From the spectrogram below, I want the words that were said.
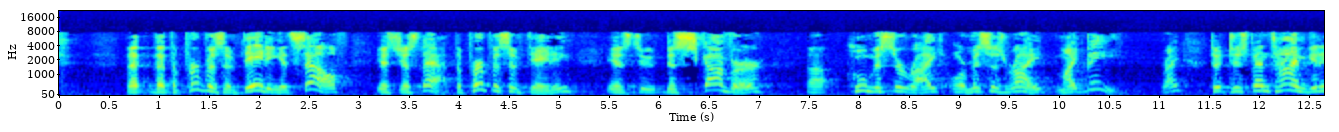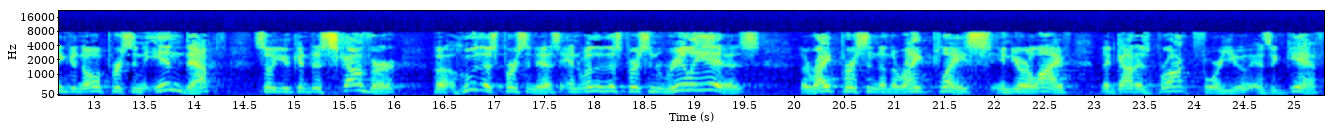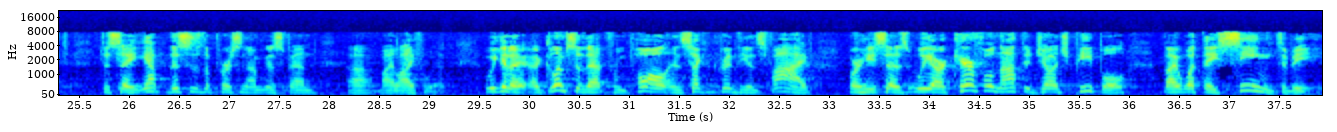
That, that the purpose of dating itself is just that. The purpose of dating is to discover uh, who Mr. Right or Mrs. Right might be, right? To, to spend time getting to know a person in depth so you can discover uh, who this person is and whether this person really is the right person in the right place in your life that God has brought for you as a gift to say, yep, this is the person I'm going to spend uh, my life with. We get a, a, glimpse of that from Paul in 2 Corinthians 5. Where he says, We are careful not to judge people by what they seem to be,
